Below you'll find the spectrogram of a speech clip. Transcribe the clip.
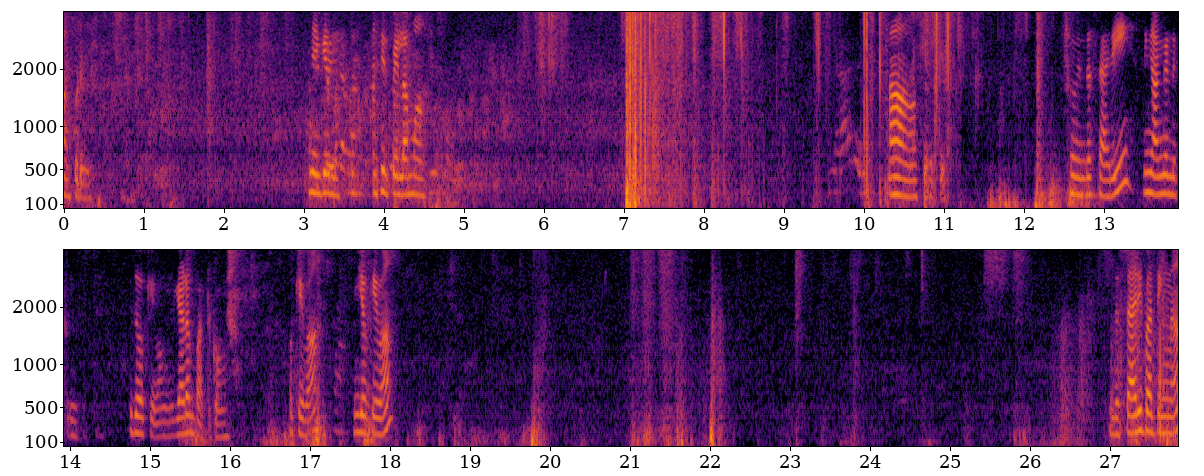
ஆ கொடுங்க சிஸ்டர் நீ ஆ சரி போயிடலாமா ஆ ஓகே ஓகே ஸோ இந்த saree நீங்கள் அங்கே நிற்கிறீங்க சிஸ்டர் இது ஓகேவா உங்களுக்கு இடம் பார்த்துக்கோங்க ஓகேவா இங்கே ஓகேவா இந்த சாரீ பார்த்தீங்கன்னா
